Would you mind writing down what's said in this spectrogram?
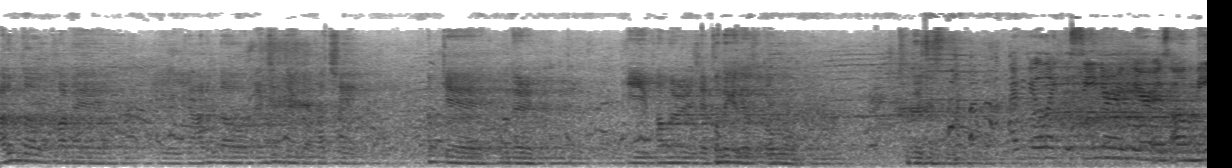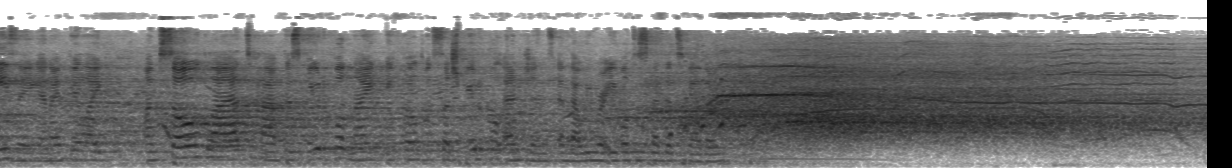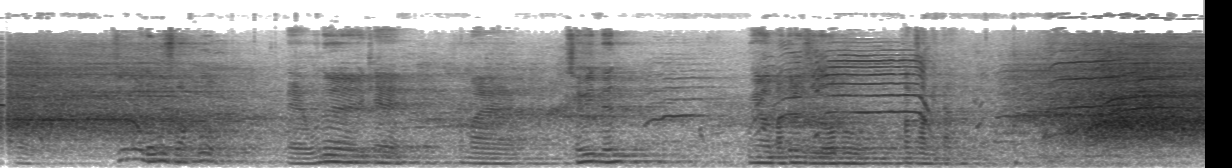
아름다운 밤에 그 아름다운 엔진들과 같이 함께 오늘 이 밤을 이제 보내게 되어서 너무 I feel like the scenery here is amazing and I feel like I'm so glad to have this beautiful night be filled with such beautiful engenes and that we were able to spend it together. 만들어주셔서 너무 감사합니다.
